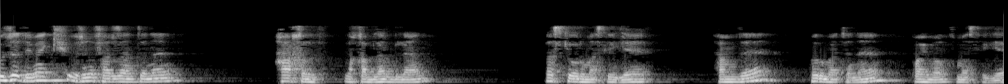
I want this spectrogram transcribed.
O'zi demak o'zini farzandini har xil laqablar bilan pastga urmasligi hamda hurmatini poymol qilmasligi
